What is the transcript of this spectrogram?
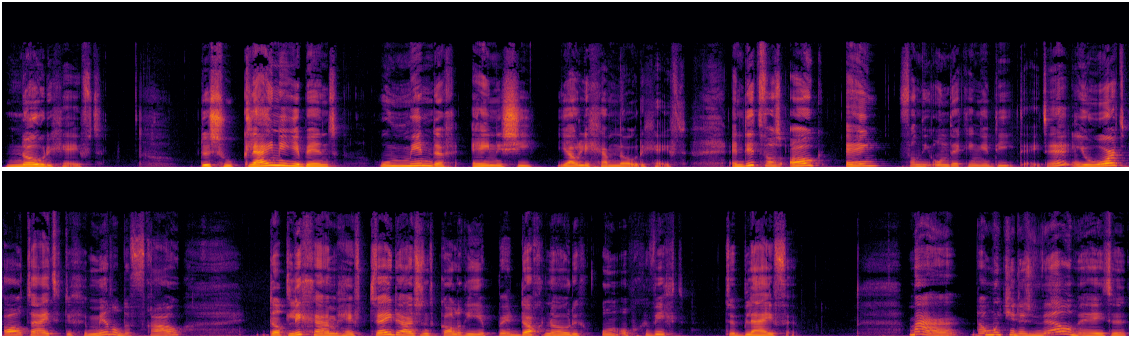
nodig heeft. Dus hoe kleiner je bent, hoe minder energie jouw lichaam nodig heeft. En dit was ook een van die ontdekkingen die ik deed. Hè? Je hoort altijd de gemiddelde vrouw. Dat lichaam heeft 2000 calorieën per dag nodig om op gewicht te blijven. Maar dan moet je dus wel weten,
